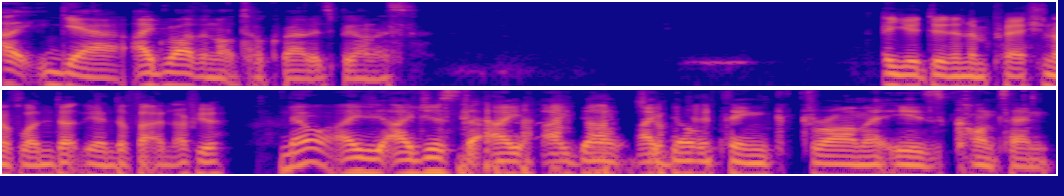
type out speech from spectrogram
I, yeah, I'd rather not talk about it. To be honest. Are you doing an impression of Linda at the end of that interview? No, I, I just, I, I don't, I don't think drama is content.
